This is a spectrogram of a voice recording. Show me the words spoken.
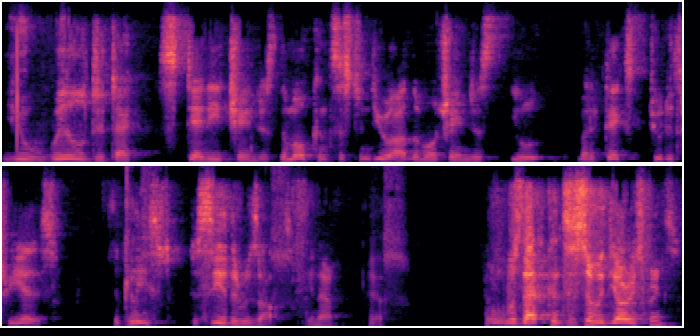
you will detect steady changes. The more consistent you are, the more changes you'll. But it takes two to three years at yes. least to see the results. Yes. You know. Yes. Was that consistent with your experience?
